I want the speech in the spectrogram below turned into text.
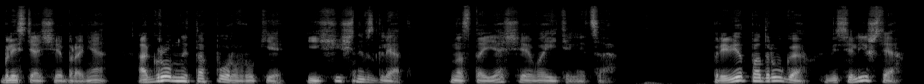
блестящая броня, огромный топор в руке и хищный взгляд. Настоящая воительница. «Привет, подруга, веселишься?»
